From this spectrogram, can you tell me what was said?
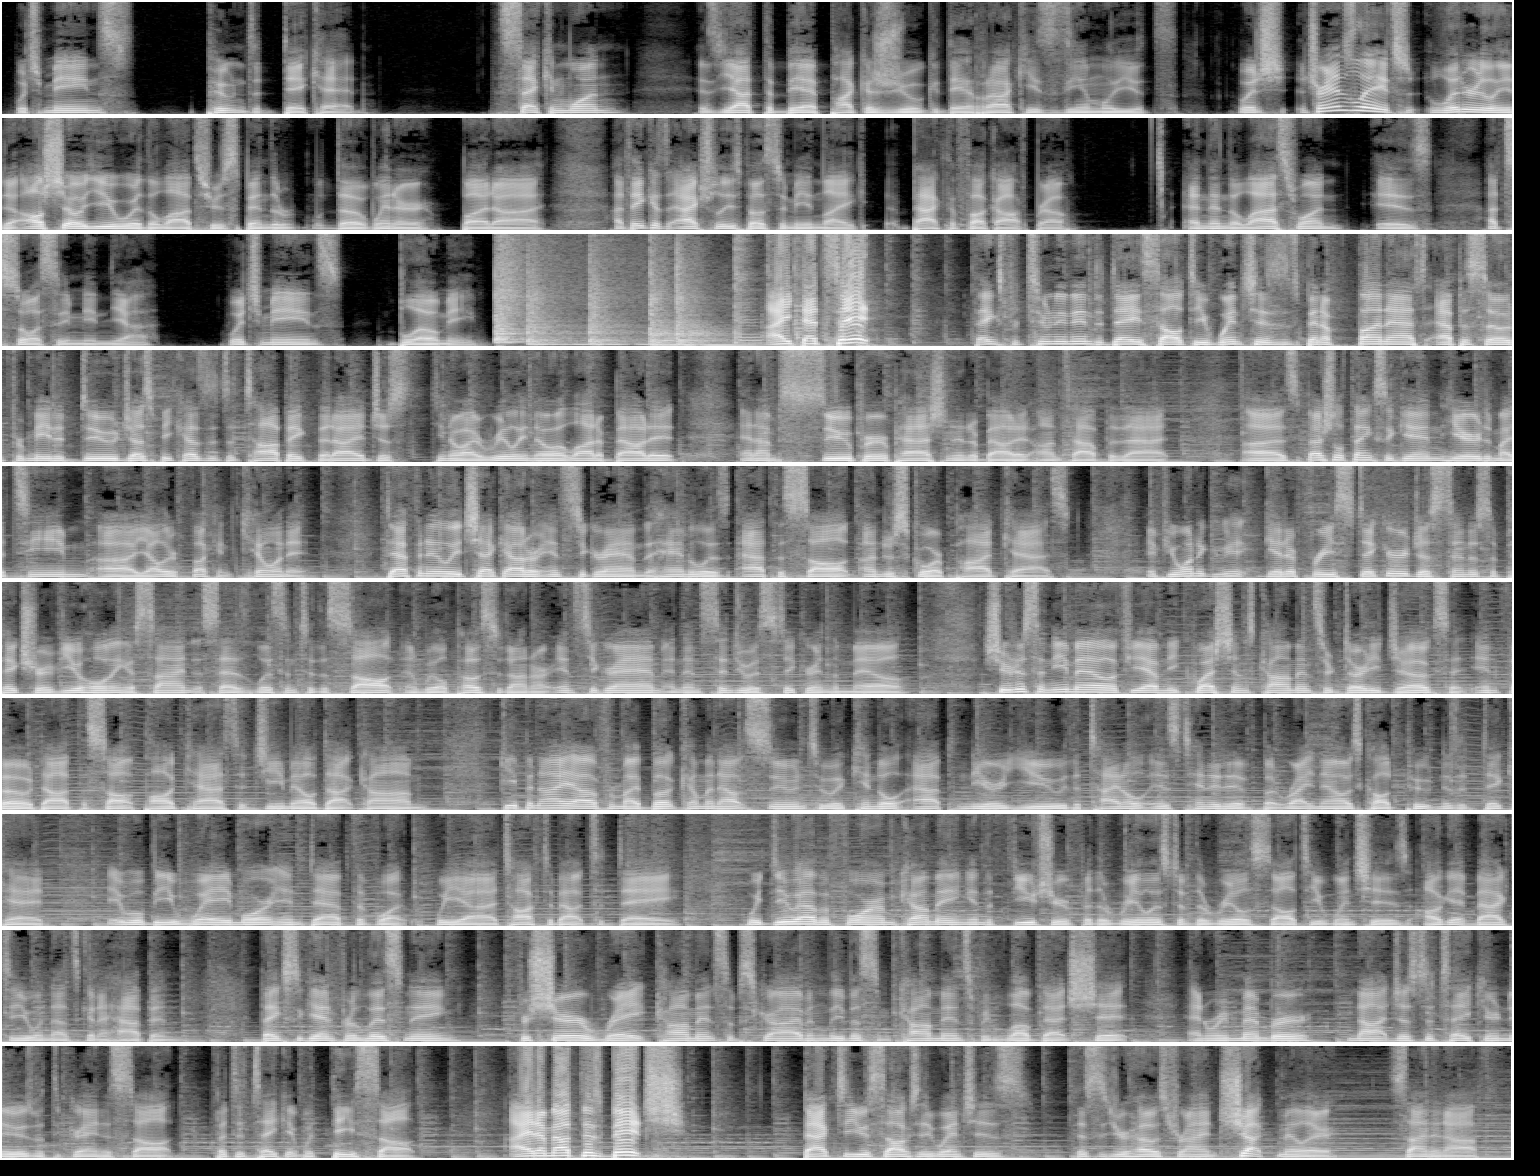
which means Putin's a dickhead. The second one is Я тебе покажу, где раки зимуют, which translates literally to I'll show you where the lobsters spend the the winter, but uh, I think it's actually supposed to mean like back the fuck off, bro. And then the last one is Atsosi minya, which means blow me. Alright, that's it. Thanks for tuning in today, Salty Wenches. It's been a fun ass episode for me to do just because it's a topic that I just, you know, I really know a lot about it and I'm super passionate about it on top of that. Uh, special thanks again here to my team. Uh, y'all are fucking killing it. Definitely check out our Instagram. The handle is at the salt underscore podcast. If you want to get a free sticker, just send us a picture of you holding a sign that says Listen to the Salt, and we'll post it on our Instagram and then send you a sticker in the mail. Shoot us an email if you have any questions, comments, or dirty jokes at info.thesaltpodcast at gmail.com. Keep an eye out for my book coming out soon to a Kindle app near you. The title is tentative, but right now it's called Putin is a Dickhead. It will be way more in depth of what we uh, talked about today. We do have a forum coming in the future for the realest of the real salty wenches. I'll get back to you when that's going to happen. Thanks again for listening. For sure, rate, comment, subscribe, and leave us some comments. We love that shit. And remember not just to take your news with a grain of salt, but to take it with the salt. Item out this bitch! Back to you, salty wenches. This is your host, Ryan Chuck Miller, signing off.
